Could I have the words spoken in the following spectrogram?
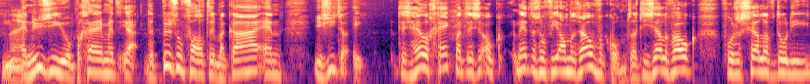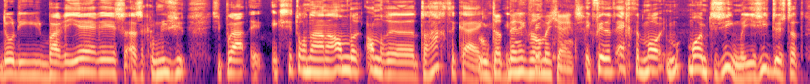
Nee. En nu zie je op een gegeven moment, ja, de puzzel valt in elkaar en je ziet... ik- het is heel gek, maar het is ook net alsof hij anders overkomt. Dat hij zelf ook voor zichzelf door die, door die barrière is. Als ik hem nu zie, zie praten. ik- zit toch naar een ander, andere te hard te kijken. Dat ben ik wel vind- met je eens. Ik vind het echt een mooi, mooi om te zien. Maar je ziet dus dat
